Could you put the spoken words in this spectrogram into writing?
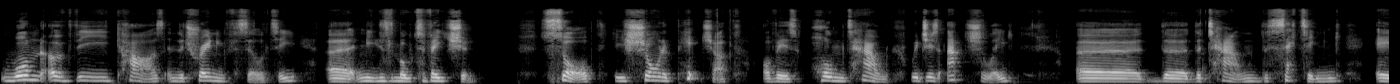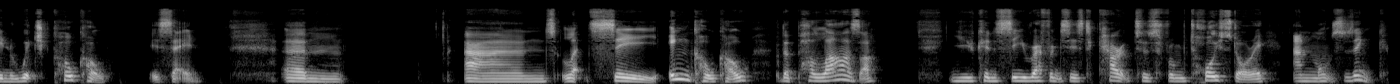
one of the cars in the training facility uh, needs motivation. So he's shown a picture of his hometown, which is actually uh, the the town, the setting in which Coco is set in. Um, and let's see, in Coco, the Plaza, you can see references to characters from Toy Story and Monsters Inc.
